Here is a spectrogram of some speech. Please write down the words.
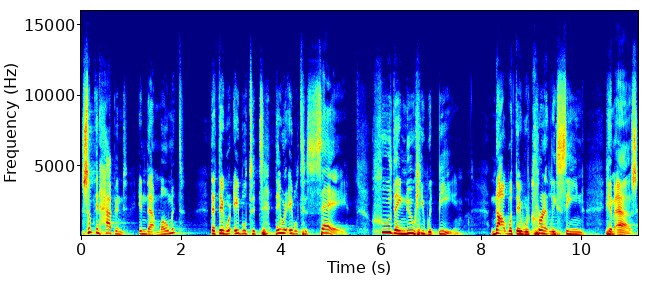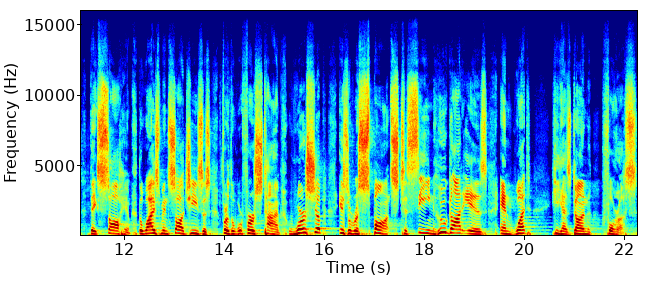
Something happened in that moment that they were able to t- they were able to say who they knew he would be, not what they were currently seeing him as. They saw him. The wise men saw Jesus for the first time. Worship is a response to seeing who God is and what he has done for us.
